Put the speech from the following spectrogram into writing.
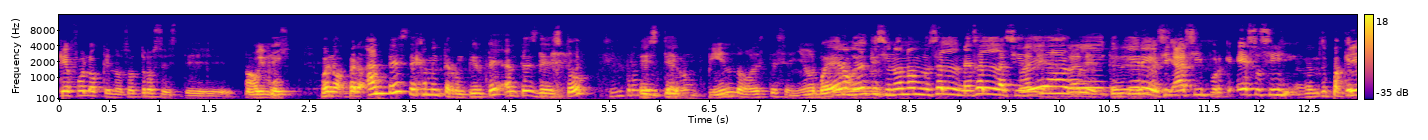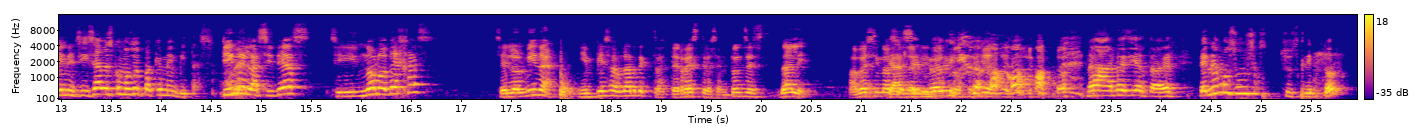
¿qué fue lo que nosotros este, Ah, tuvimos? Bueno, pero antes, déjame interrumpirte, antes de esto. Siempre Este- interrumpiendo este señor. Bueno, es que si no, no me salen, me salen las ideas, güey. ¿Qué te- quieres? Sí, ah, sí, porque eso sí. Entonces, ¿para qué me- si sabes cómo soy, ¿para qué me invitas? Tiene las ideas, si no lo dejas, se le olvida y empieza a hablar de extraterrestres. Entonces, dale, a ver si no se, le me olvidó. olvidó. Ya se le olvidó. no, no es cierto. A ver, tenemos un sus- suscriptor.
